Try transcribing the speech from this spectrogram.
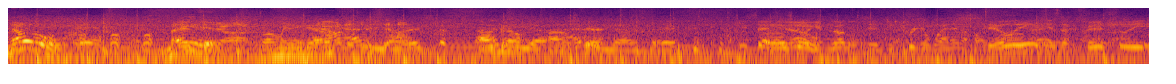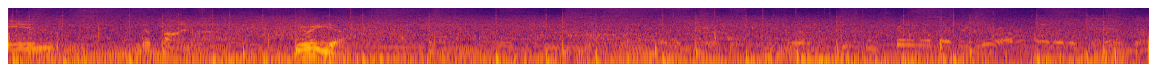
No! Made it. Want me to go? I'll go. I don't care. He said no. Nothing. It just freaking went in. I'm like, Dilly is officially in the final. Here we go. showing up every year. I don't know that it's there, but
